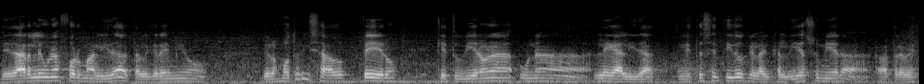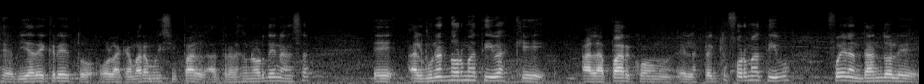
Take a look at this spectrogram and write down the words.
de darle una formalidad al gremio de los motorizados, pero que tuviera una, legalidad. En este sentido, que la alcaldía asumiera a través de vía decreto o la Cámara Municipal a través de una ordenanza eh, algunas normativas que a la par con el aspecto formativo fueran dándole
